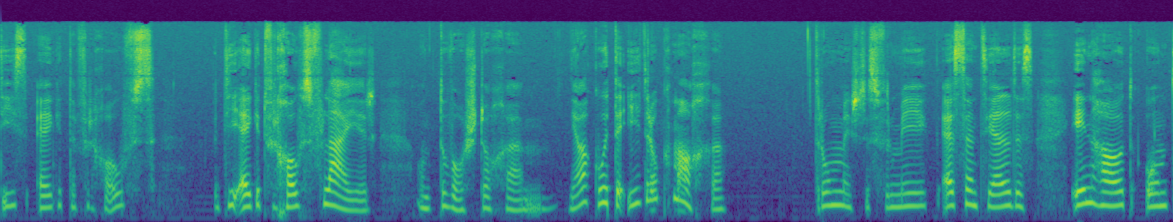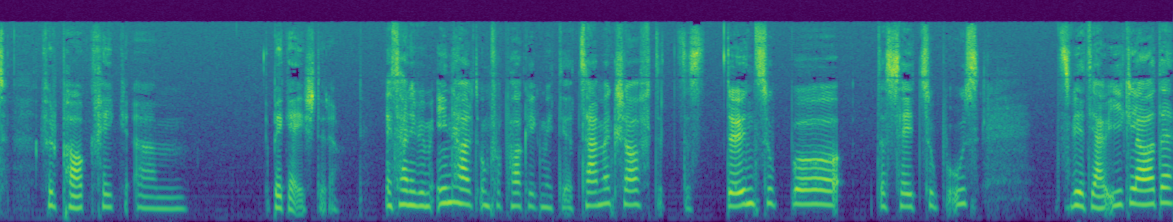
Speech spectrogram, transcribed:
dein eigener Verkaufs, dein eigener Verkaufsflyer. Und du willst doch, ähm, ja, guten Eindruck machen. Darum ist es für mich essentiell, dass Inhalt und Verpackung ähm, begeistern. Jetzt habe ich beim Inhalt und Verpackung mit dir zusammen geschafft. Das tönt super, das sieht super aus. Das wird ja auch eingeladen.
